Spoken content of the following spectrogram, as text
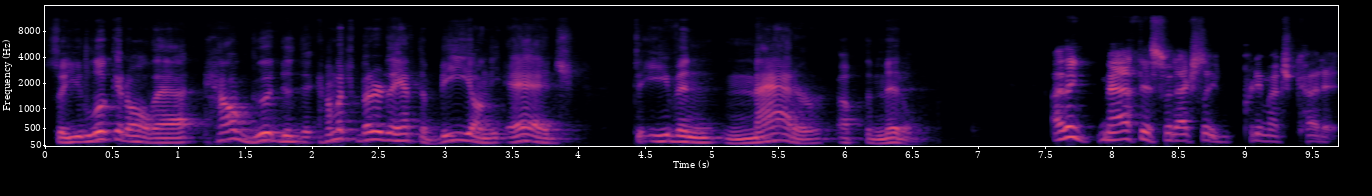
So you look at all that. How good did they, how much better do they have to be on the edge to even matter up the middle? I think Mathis would actually pretty much cut it.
